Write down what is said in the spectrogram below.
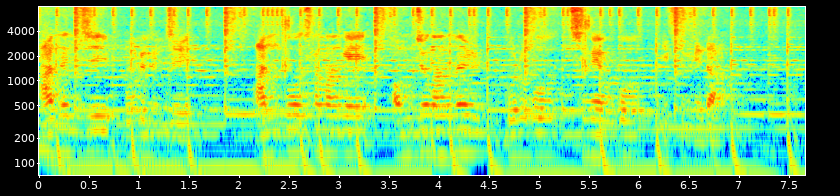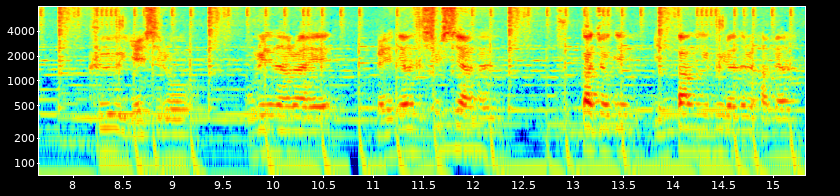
아는지 모르는지 안보 상황의 엄중함을 모르고 지내오고 있습니다. 그 예시로 우리나라에 매년 실시하는 국가적인 민방위 훈련을 하면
